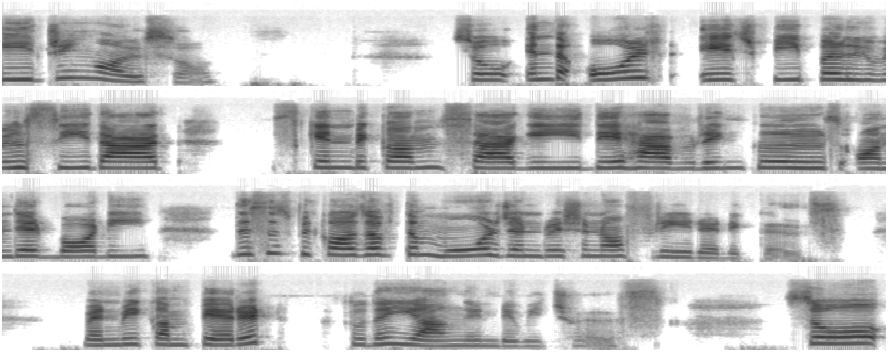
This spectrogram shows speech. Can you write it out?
aging also. So in the old age people, you will see that skin becomes saggy, they have wrinkles on their body. This is because of the more generation of free radicals when we compare it to the young individuals. So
